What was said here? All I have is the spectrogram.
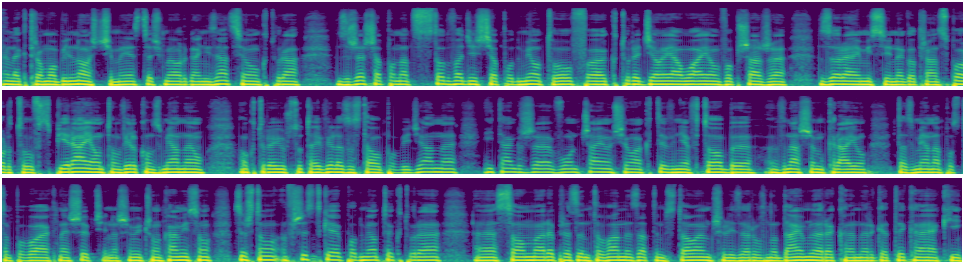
elektromobilności. My jesteśmy organizacją, która zrzesza ponad 120 podmiotów, które działają w obszarze zeroemisyjnego transportu, wspierają tą wielką zmianę, o której już tutaj wiele zostało powiedziane i także włączają się aktywnie w to, by w naszym kraju ta zmiana postępowała jak najszybciej. Naszymi członkami są zresztą wszystkie podmioty, które e, są reprezentowane za tym stołem, czyli zarówno Daimler, Ekoenergetyka, jak i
